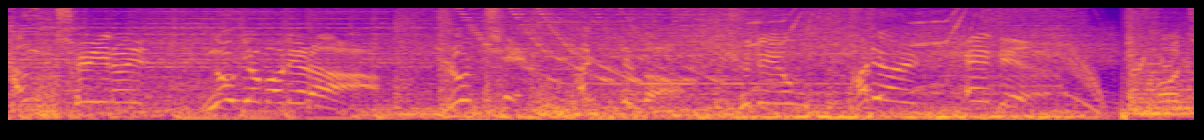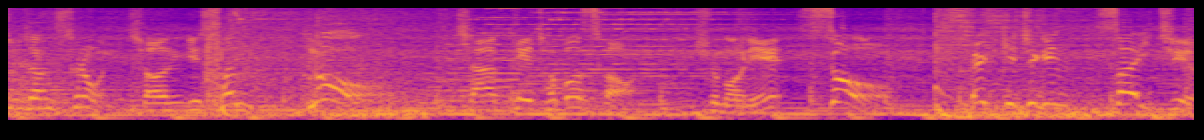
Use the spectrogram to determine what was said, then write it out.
강추위를 녹여버려라. 루체 안 뜨거 휴대용 발열 헤드 거추장스러운 전기선 노. 작게 접어서 주머니에 쏙 획기적인 사이즈.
